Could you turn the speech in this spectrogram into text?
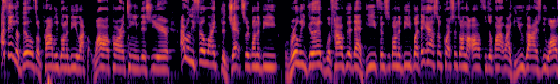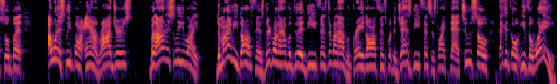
I think the Bills are probably going to be like a wild card team this year. I really feel like the Jets are going to be really good with how good that defense is going to be, but they have some questions on the offensive line like you guys do also. But I wouldn't sleep on Aaron Rodgers. But honestly, like the Miami Dolphins, they're going to have a good defense. They're going to have a great offense, but the Jets defense is like that too. So that could go either way.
